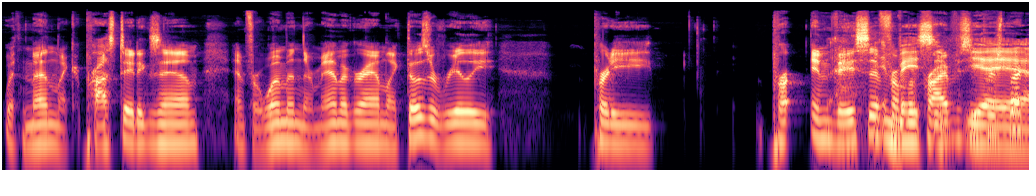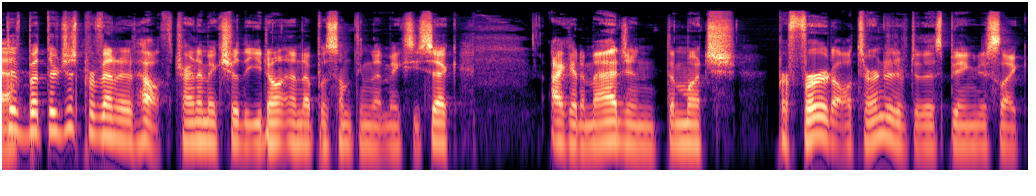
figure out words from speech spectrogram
with men, like a prostate exam, and for women, their mammogram. Like those are really pretty pr- invasive, from a privacy Yeah, yeah, yeah. perspective, but they're just preventative health, trying to make sure that you don't end up with something that makes you sick. I could imagine the much preferred alternative to this being just like,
